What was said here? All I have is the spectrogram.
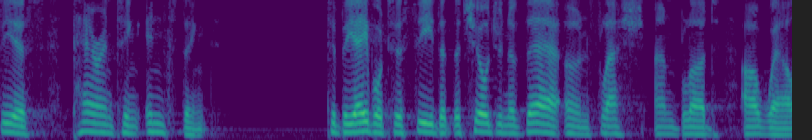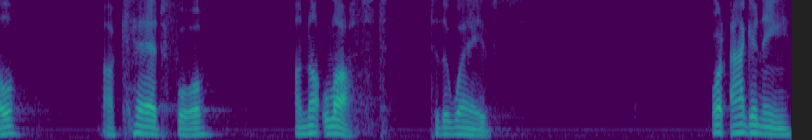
fierce parenting instinct to be able to see that the children of their own flesh and blood are well, are cared for, are not lost to the waves. What agony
